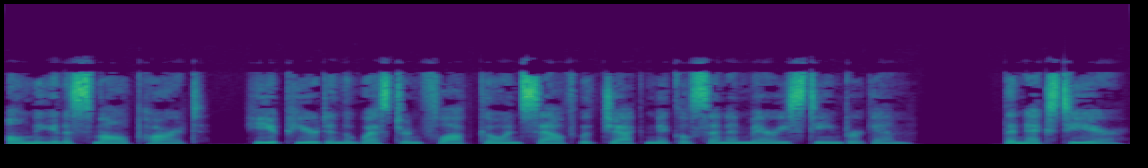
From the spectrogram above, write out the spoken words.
Only in a small part, he appeared in the western flop Goin' South with Jack Nicholson and Mary Steenburgen. The next year,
